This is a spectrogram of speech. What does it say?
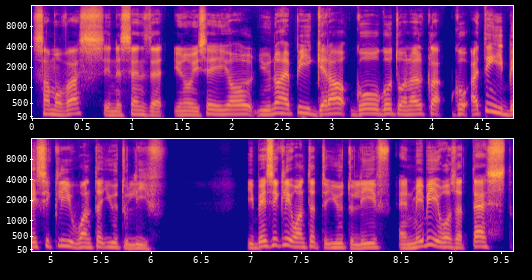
some of us in the sense that you know he say y'all you're not happy? Get out. Go go to another club. Go. I think he basically wanted you to leave. He basically wanted to, you to leave and maybe it was a test.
